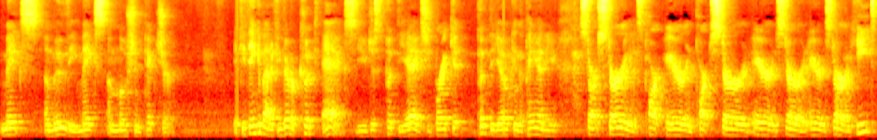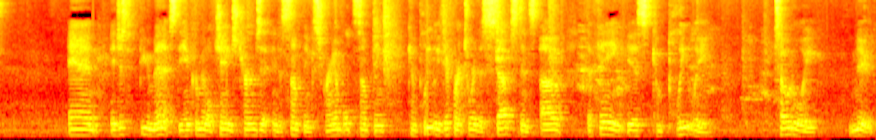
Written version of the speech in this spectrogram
makes a movie, makes a motion picture. If you think about it, if you've ever cooked eggs, you just put the eggs, you break it, put the yolk in the pan, and you start stirring, and it's part air and part stir, and air and stir, and air and stir, and heat. And in just a few minutes, the incremental change turns it into something scrambled, something completely different, to where the substance of the thing is completely, totally new.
